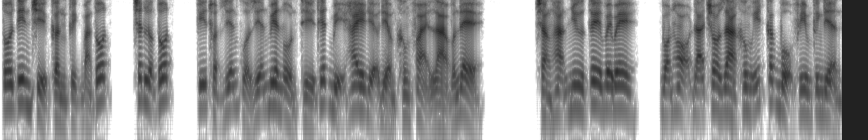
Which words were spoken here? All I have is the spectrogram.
Tôi tin chỉ cần kịch bản tốt, chất lượng tốt, kỹ thuật diễn của diễn viên ổn thì thiết bị hay địa điểm không phải là vấn đề. Chẳng hạn như tvb bọn họ đã cho ra không ít các bộ phim kinh điển.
